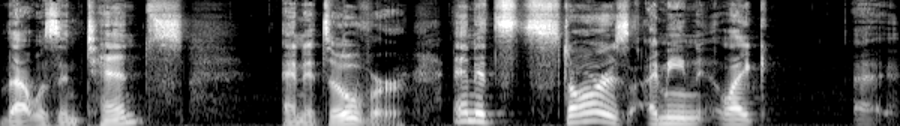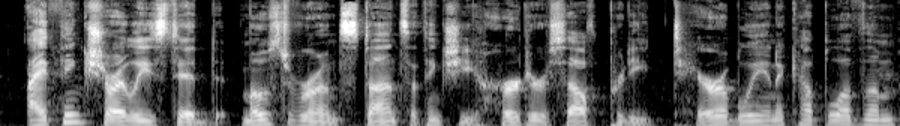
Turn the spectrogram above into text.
that was intense, and it's over. And it's stars. I mean, like, I think Charlize did most of her own stunts. I think she hurt herself pretty terribly in a couple of them.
